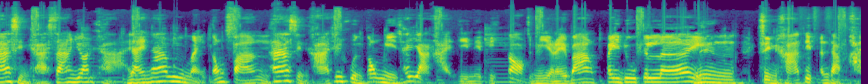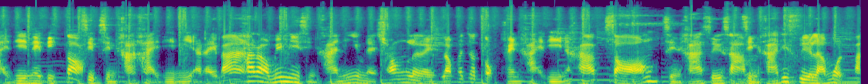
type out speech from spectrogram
5 สินค้าสร้างยอดขาย นายหน้ามือใหม่ต้องฟัง 5 สินค้าที่คุณต้องมีถ้าอยากขายดีใน TikTok จะมีอะไรบ้าง ไปดูกันเลย 1. สินค้าติดอันดับขายดีใน TikTok 10 สินค้าขายดีมีอะไรบ้าง ถ้าเราไม่มีสินค้านี้อยู่ในช่องเลย เราก็จะตกเทรนด์ขายดีนะครับ 2. สินค้าซื้อซ้ำสินค้าที่ซื้อแล้วหมดไป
